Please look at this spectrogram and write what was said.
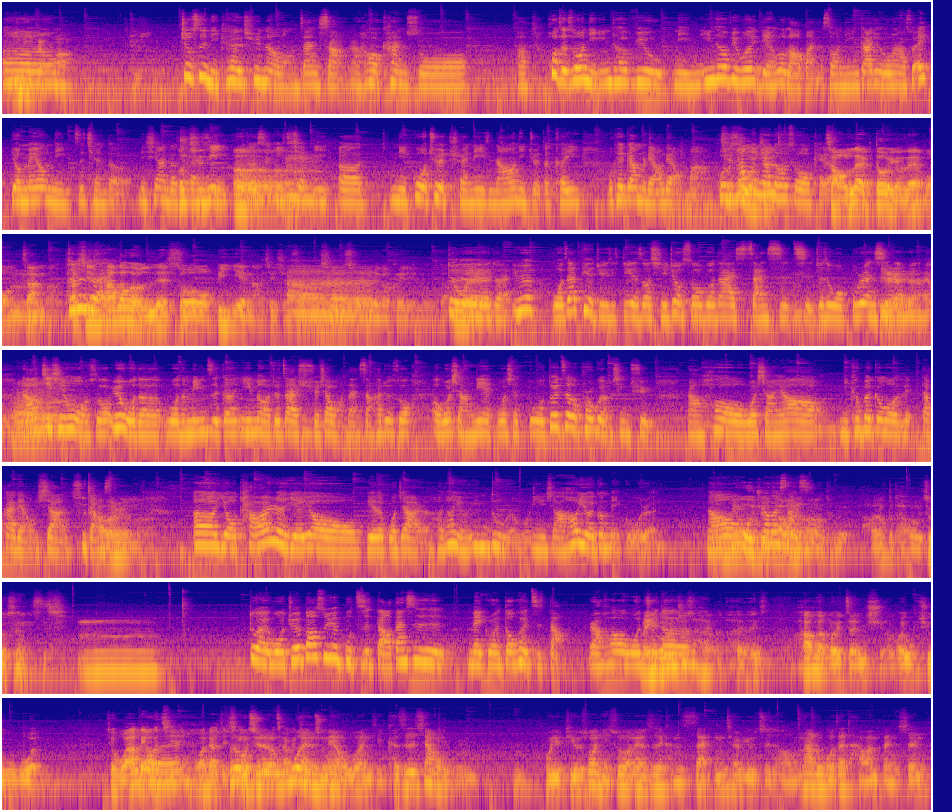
以你的呃话，就是就是你可以去那个网站上，然后看说，啊，或者说你 interview 你你 interview 或者联络老板的时候，你应该就会问他说，哎、有没有你之前的你现在的哦其实 trainee，、或者是以前以呃你过去的 trainees，然后你觉得可以，我可以跟他们聊聊吗？其实他们应该都会说 OK 啊。找 lab 都有一个 lab 网站嘛，它其实对对对它都会有 list 说我毕业哪些学生，呃其实从那边都可以联络到。对对对因为我在 PhD 的时候，其实就收过大概三四次，就是我不认识的人然后寄信问我说，因为我的我的名字跟 email 就在学校网站上，他就说，哦，我想念，我想我对这个 program 有兴趣，然后我想要，你可不可以跟我大概聊一下是台讲什么？湾人吗？呃，有台湾人，也有别的国家的人，好像有印度人，我印象，然后有一个美国人，然后因为我觉大概三十得台湾人好。像特别，好像不太会做这种事情。嗯，对，我觉得不知道是因为不知道，但是美国人都会知道。然后我觉美国人得就是很很很，他很会争取，很会去问。就我要了解，我要了解清楚，所以我觉得问没有问题。可是像我，我比如说你说的那个是可能是在 interview 之后，那如果在台湾本身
